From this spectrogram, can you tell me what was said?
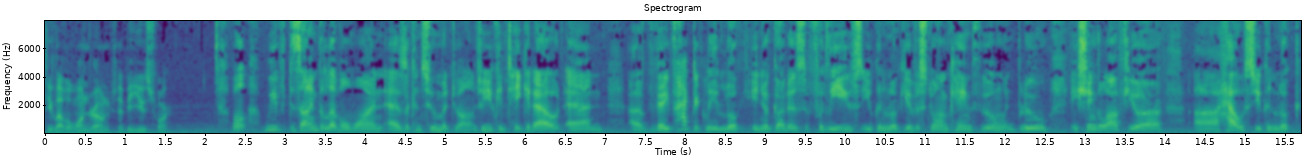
the Level 1 drone to be used for? Well, we've designed the level one as a consumer drone, so you can take it out and uh, very practically look in your gutters for leaves. You can look if a storm came through and blew a shingle off your uh, house. You can look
